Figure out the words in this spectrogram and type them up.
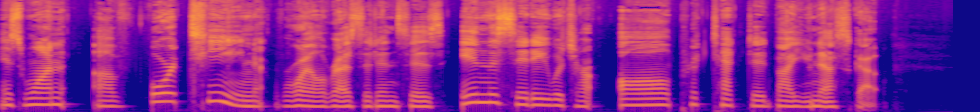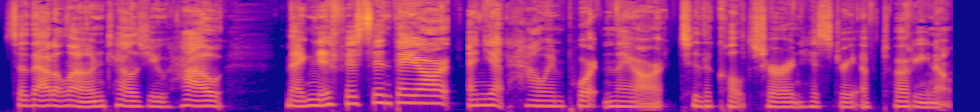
is one of 14 royal residences in the city, which are all protected by UNESCO. So that alone tells you how magnificent they are and yet how important they are to the culture and history of Torino.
